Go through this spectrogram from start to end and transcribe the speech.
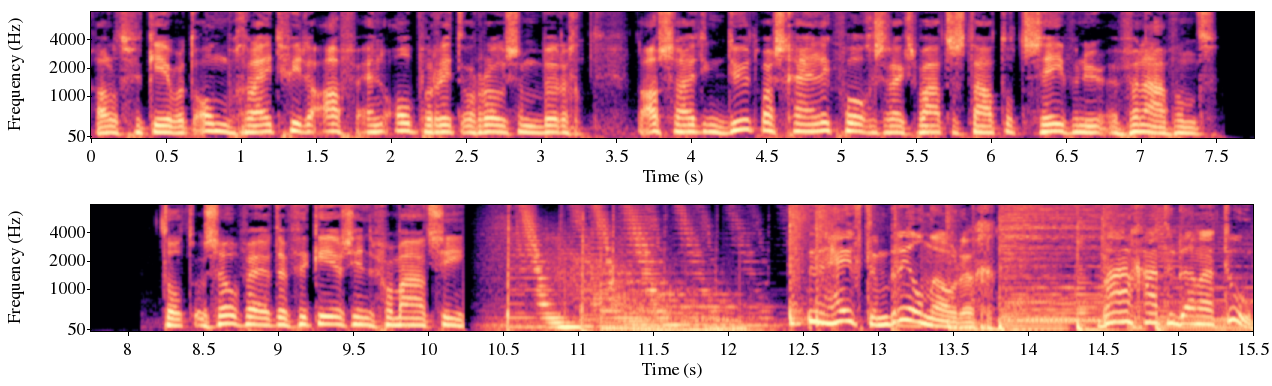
Al het verkeer wordt omgeleid via de af- en oprit Rozenburg. De afsluiting duurt waarschijnlijk volgens Rijkswaterstaat tot 7 uur vanavond. Tot zover de verkeersinformatie. U heeft een bril nodig. Waar gaat u dan naartoe?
